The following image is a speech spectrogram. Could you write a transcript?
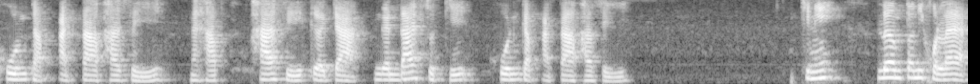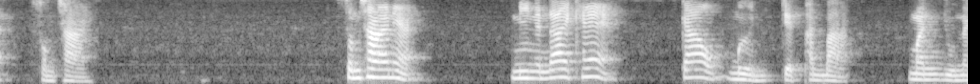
คูณกับอัตราภาษีนะครับ ภาษีเกิดจากเงินได้สุทธิคูณกับอัตราภาษี ทีนี้เริ่มต้นที่คนแรกสมชาย สมชายเนี่ยมีเงินได้แค่ 97,000 บาท มันอยู่ใน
